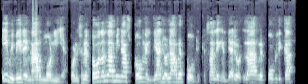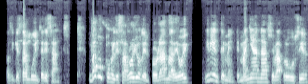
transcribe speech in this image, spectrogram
y vivir en armonía. Coleccione todas las láminas con el diario La República. Sale en el diario La República, así que están muy interesantes. Vamos con el desarrollo del programa de hoy. Evidentemente, mañana se va a producir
